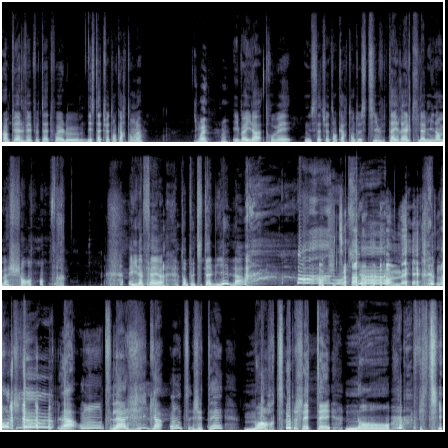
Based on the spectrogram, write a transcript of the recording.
un PLV peut-être, ouais, le... les statuettes en carton là. Ouais, ouais. Et bah, il a trouvé une statuette en carton de Steve Tyrell qu'il a mis dans ma chambre. Et il a fait euh, ton petit ami là. Oh putain. Oh merde. Mon dieu La honte La giga honte. J'étais morte. J'étais non. Pitié.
